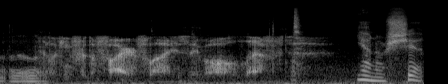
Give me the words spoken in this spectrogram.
They're looking for the fireflies. They've all left. Yeah, no shit.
